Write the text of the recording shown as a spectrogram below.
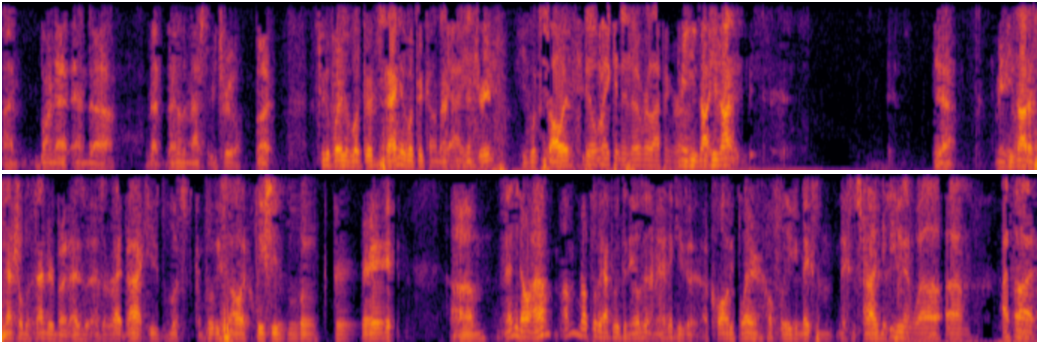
Uh, Barnet and uh, that that other match that we drew, but a few of the players have looked good. Sanya looked good coming back Yeah, from his injury. He looked solid. He Still looked- making his overlapping I mean, he's not. He's not. Yeah. I mean, he's not a central defender, but as a, as a right back, he looks completely solid. Clichy looked great. Um, and you know, I'm I'm relatively happy with Denilson. I mean, I think he's a, a quality player. Hopefully, he can make some make some I strides think this he's season. done well. Um, I thought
